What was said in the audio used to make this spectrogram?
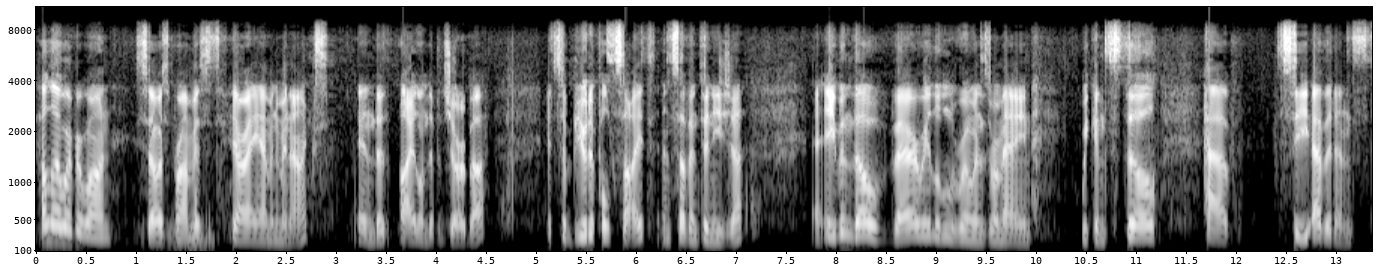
Hello everyone! So as promised, here I am in Meninx, in the island of Djerba. It's a beautiful site in southern Tunisia, and even though very little ruins remain, we can still have see evidence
